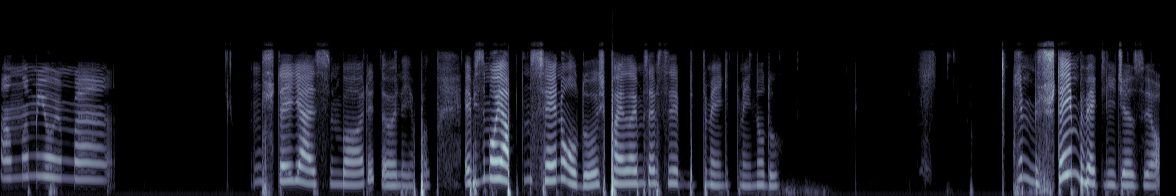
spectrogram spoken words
Anlamıyorum ben. Müşteri gelsin bari de öyle yapalım. E bizim o yaptığımız şey ne oldu? Paralarımız hepsi bitti mi? Gitmeyin ne oldu? Hem müşteri mi bekleyeceğiz ya?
